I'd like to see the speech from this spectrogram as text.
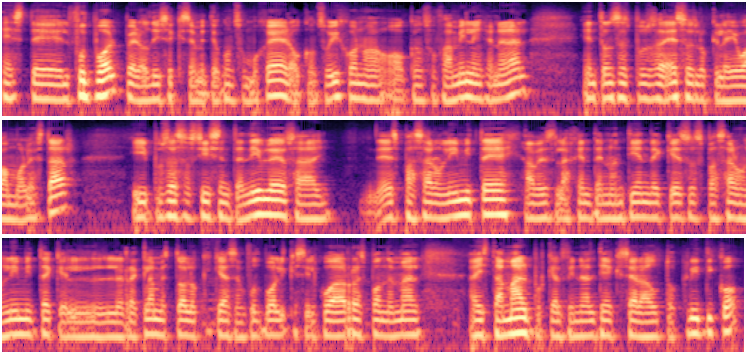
este el fútbol, pero dice que se metió con su mujer o con su hijo, no, o con su familia en general. Entonces, pues eso es lo que le llevó a molestar. Y pues eso sí es entendible, o sea, es pasar un límite, a veces la gente no entiende que eso es pasar un límite, que le reclames todo lo que quieras en fútbol y que si el jugador responde mal, ahí está mal porque al final tiene que ser autocrítico,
